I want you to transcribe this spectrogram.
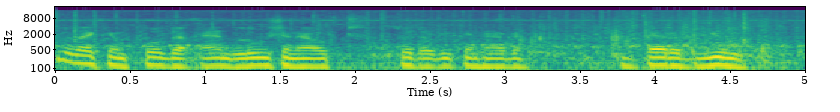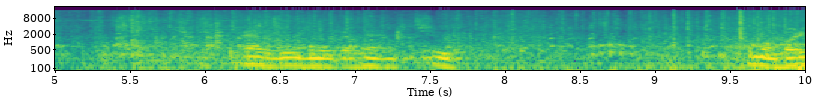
See if I can pull the Andalusian out so that we can have a better view. Andalusian with the hand too. Come on, buddy.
